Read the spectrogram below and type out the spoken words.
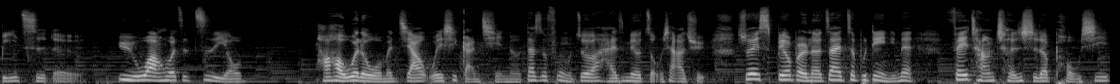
彼此的欲望或是自由？好好为了我们家维系感情呢，但是父母最后还是没有走下去。所以 Spielberg 呢，在这部电影里面非常诚实的剖析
